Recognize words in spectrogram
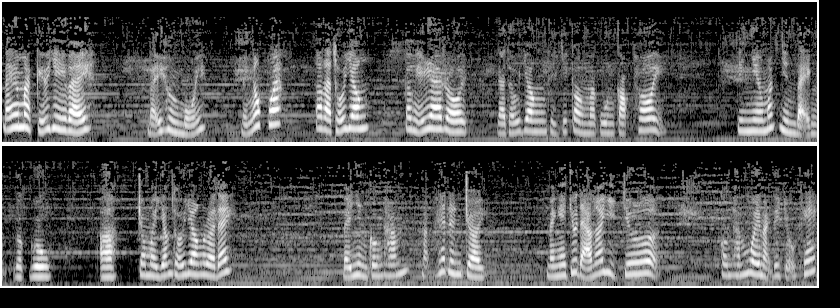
Bạn ăn mặc kiểu gì vậy? Bảy hường mũi. Mày ngốc quá. Tao là thổ dân. Tao nghĩ ra rồi. Là thổ dân thì chỉ cần mặc quần cọc thôi. Tiên nheo mắt nhìn bạn, gật gù. Ờ, trông mày giống thổ dân rồi đấy. bạn nhìn con thắm, mặt hết lên trời. Mày nghe chú Đạo nói gì chưa? Con thắm quay mặt đi chỗ khác,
